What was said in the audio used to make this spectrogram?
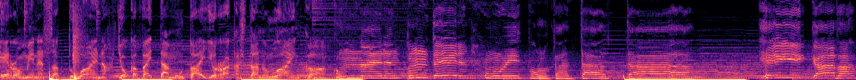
Erominen sattuu aina, joka väittää muuta ei oo rakastanut lainkaan. Kun näiden tunteiden huipulpään täyttää, ei ikävä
